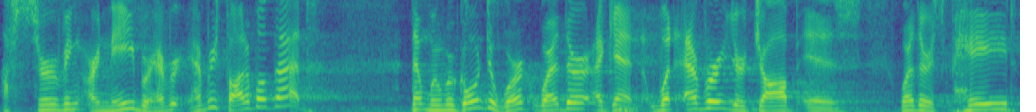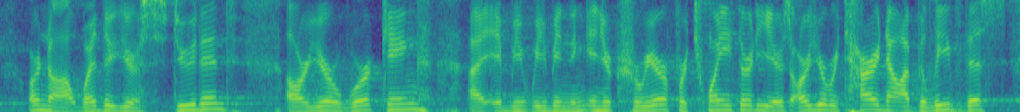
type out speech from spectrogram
of serving our neighbor? Ever, ever thought about that? that when we're going to work, whether, again, whatever your job is, whether it's paid or not, whether you're a student or you're working, uh, you've been in your career for 20, 30 years, or you're retired now, I believe this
